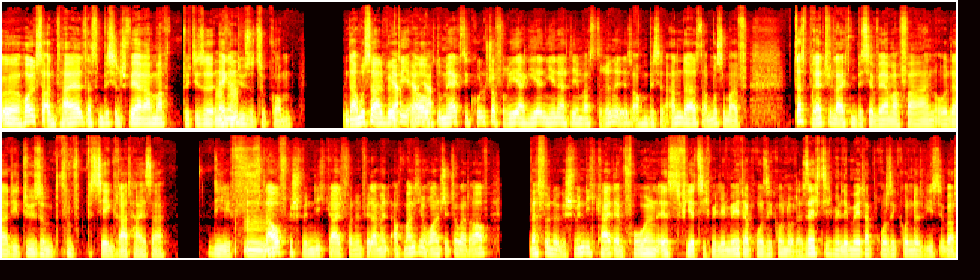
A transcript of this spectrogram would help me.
äh, Holzanteil das ein bisschen schwerer macht, durch diese Mhm. enge Düse zu kommen. Und da musst du halt wirklich Ja, ja, auch, ja. du merkst, die Kunststoffe reagieren, je nachdem, was drin ist, auch ein bisschen anders. Da musst du mal das Brett vielleicht ein bisschen wärmer fahren oder die Düse 5 bis 10 Grad heißer. Die Mhm. Laufgeschwindigkeit von dem Filament, auf manchen Rollen steht sogar drauf, was für eine Geschwindigkeit empfohlen ist, 40 mm pro Sekunde oder 60 mm pro Sekunde, wie es über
